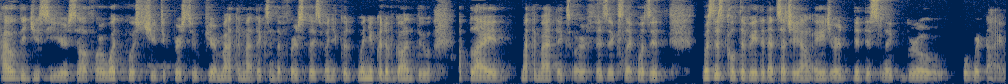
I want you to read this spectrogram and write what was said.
how did you see yourself, or what pushed you to pursue pure mathematics in the first place when you could when you could have gone to applied mathematics or physics? Like, was it was this cultivated at such a young age, or did this like grow over time?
